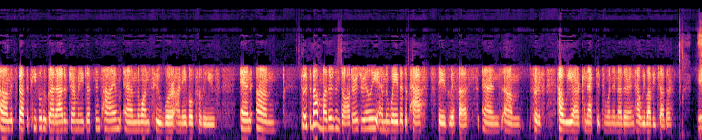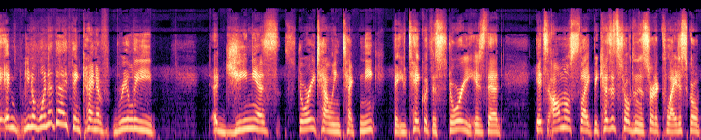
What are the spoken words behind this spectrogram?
Um, it's about the people who got out of Germany just in time and the ones who were unable to leave. And um, so it's about mothers and daughters, really, and the way that the past stays with us and um, sort of how we are connected to one another and how we love each other. And you know, one of the I think kind of really a genius storytelling technique that you take with this story is that it's almost like because it's told in this sort of kaleidoscope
